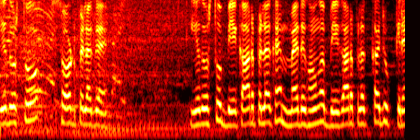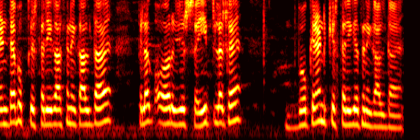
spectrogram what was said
ये दोस्तों, शॉर्ट प्लग है। ये दोस्तों, बेकार प्लग है। मैं दिखाऊँगा बेकार प्लग का जो करंट है, वो किस तरीक़े से निकालता है प्लग और जो सही प्लग है, वो करंट किस तरीके से निकालता है।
